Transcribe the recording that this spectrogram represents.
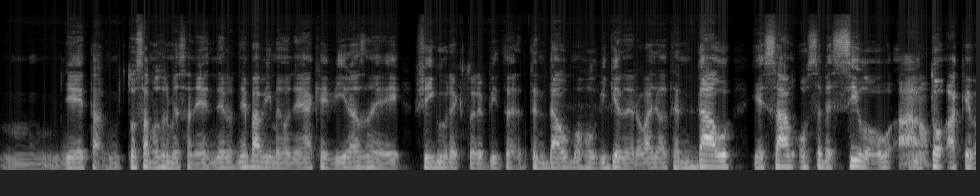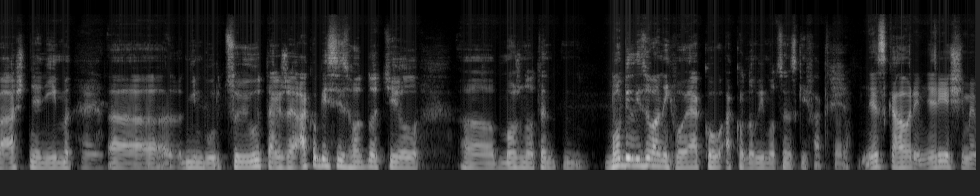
Mm, nie je tam, to samozrejme sa ne, ne, nebavíme o nejakej výraznej figúre, ktoré by ten, ten DAO mohol vygenerovať, ale ten DAO je sám o sebe silou a Áno. to, aké vášne ním, uh, ním burcujú. Takže ako by si zhodnotil uh, možno ten mobilizovaných vojakov ako nový mocenský faktor. Dneska hovorím, neriešime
